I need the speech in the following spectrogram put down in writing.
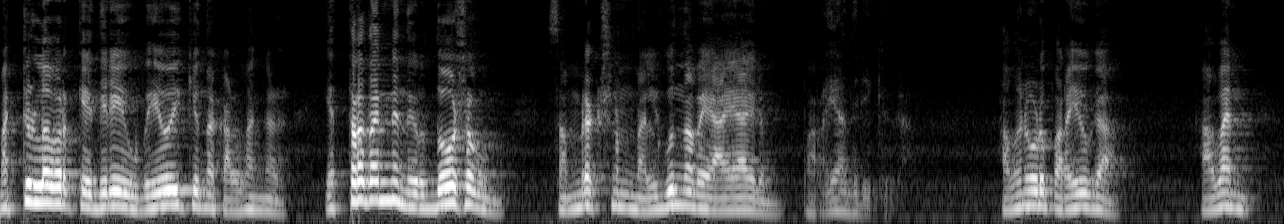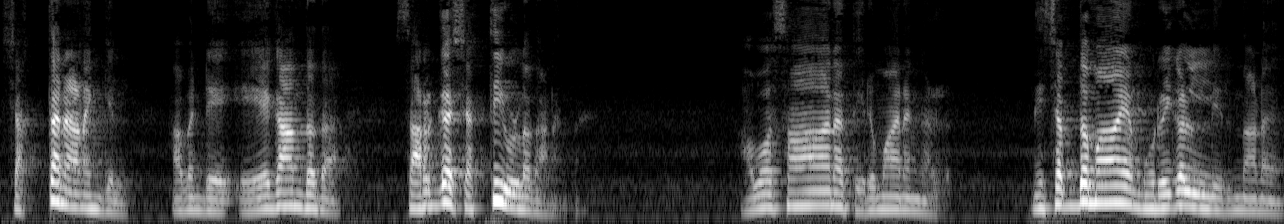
മറ്റുള്ളവർക്കെതിരെ ഉപയോഗിക്കുന്ന കള്ളങ്ങൾ എത്ര തന്നെ നിർദോഷവും സംരക്ഷണം നൽകുന്നവയായാലും പറയാതിരിക്കുക. അവനോട് പറയുക അവൻ ശക്തനാണെങ്കിൽ അവന്റെ ഏകാന്തത സർഗശക്തിയുള്ളതാണെന്ന്. അവസാന തീരുമാനങ്ങൾ നിശബ്ദമായ മുറികളിൽ ഇരുന്നാണ്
